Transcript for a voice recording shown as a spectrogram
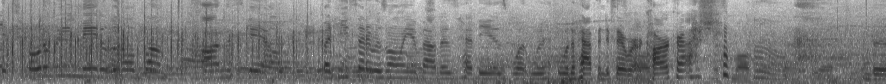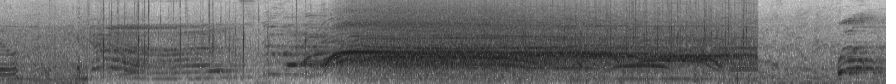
It totally made a little bump on the scale, but he said it was only about as heavy as what would would have happened if there were a car crash. Yeah. Boo. Well,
